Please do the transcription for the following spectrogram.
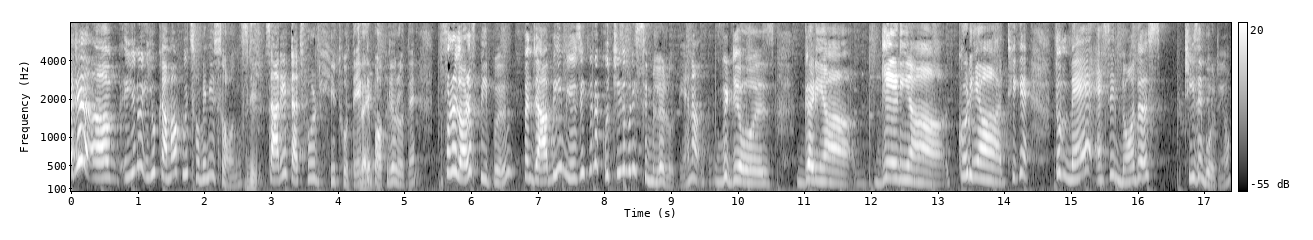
अच्छा you know you come up with so many songs. सारे टचवुड हिट होते हैं इतने Right. पॉपुलर होते हैं. For a lot of people Punjabi music में ना कुछ चीज़ें बड़ी सिमिलर होती हैं ना? वीडियोस गड़ियाँ गेड़ियाँ कुड़ियाँ ठीक है? तो मैं ऐसे नौ दस चीज़ें बोल रही हूँ।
